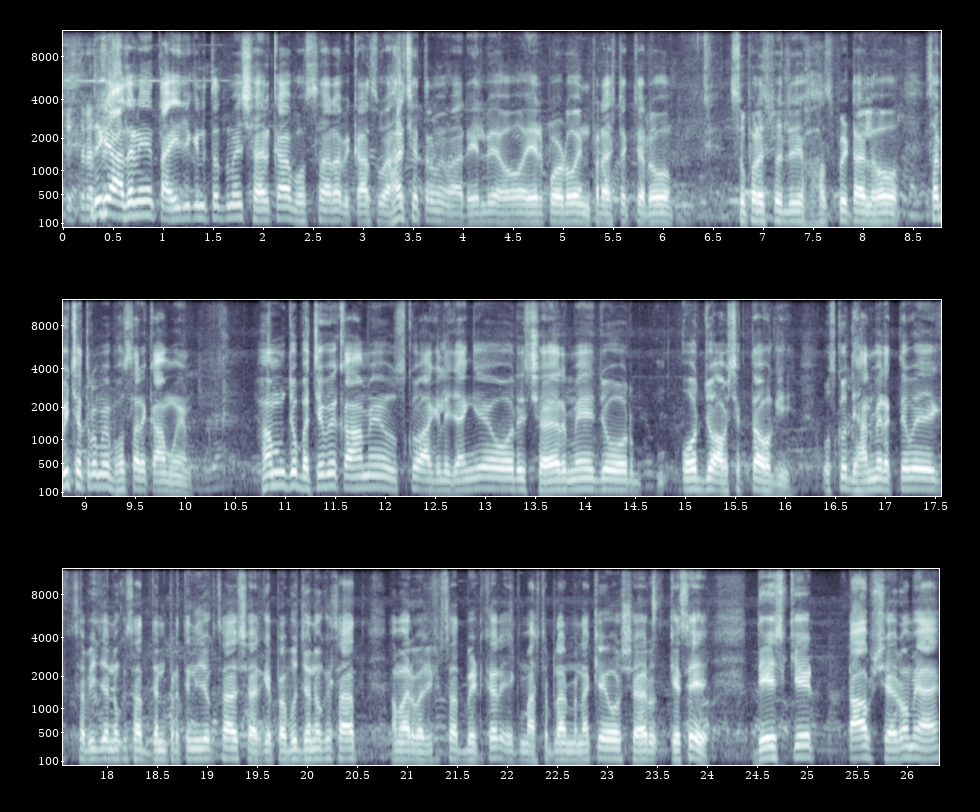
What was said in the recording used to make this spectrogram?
देखिए आदरणीय ताई जी के नेतृत्व में शहर का बहुत सारा विकास हुआ हर क्षेत्र में हुआ रेलवे हो एयरपोर्ट हो इंफ्रास्ट्रक्चर हो सुपर स्पेशलिटी हॉस्पिटल हो सभी क्षेत्रों में बहुत सारे काम हुए हैं। हम जो बचे हुए काम हैं उसको आगे ले जाएँगे और इस शहर में जो और, और जो आवश्यकता होगी उसको ध्यान में रखते हुए सभी जनों के साथ जनप्रतिनिधियों के साथ शहर के प्रबुद्ध जनों के साथ हमारे वरिष्ठ के साथ बैठकर एक मास्टर प्लान बना के और शहर कैसे देश के टॉप शहरों में आए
